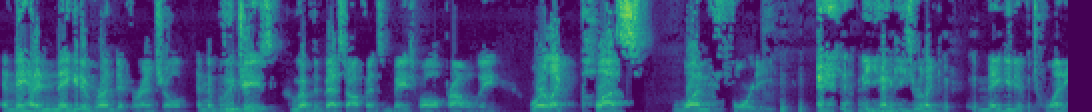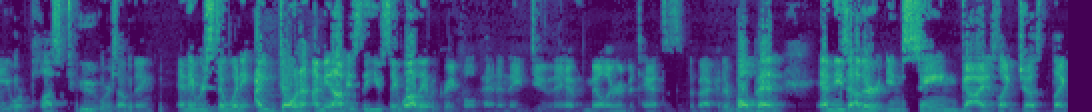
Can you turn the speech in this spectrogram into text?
and they had a negative run differential. And the Blue Jays, who have the best offense in baseball, probably were like plus 140. and the Yankees were like negative 20 or plus 2 or something, and they were still winning. I don't, I mean, obviously you say, well, they have a great bullpen, and they do. They have Miller and Betances at the back of their bullpen, and these other insane guys like just, like,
